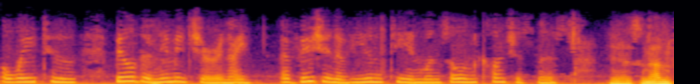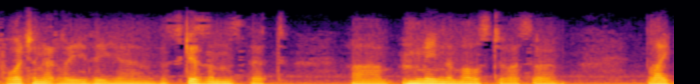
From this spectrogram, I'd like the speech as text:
a way to build an image or an, a vision of unity in one's own consciousness. Yes, and unfortunately, the uh, the schisms that uh, mean the most to us are like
